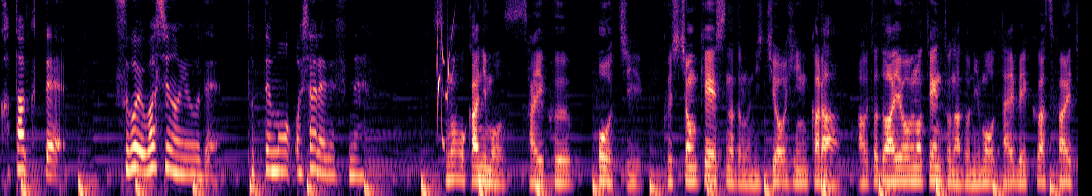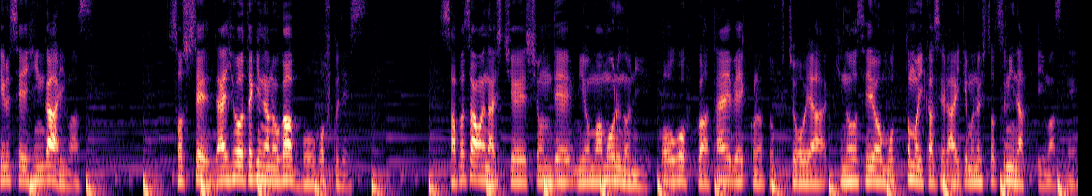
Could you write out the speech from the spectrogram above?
硬くてすごい和紙のようでとってもおしゃれですねその他にも財布、ポーチ、クッションケースなどの日用品からアウトドア用のテントなどにもタイベックが使われている製品があります。そして代表的なのが防護服です。様々なシチュエーションで身を守るのに防護服はタイベックの特徴や機能性を最も活かせるアイテムの一つになっていますね。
